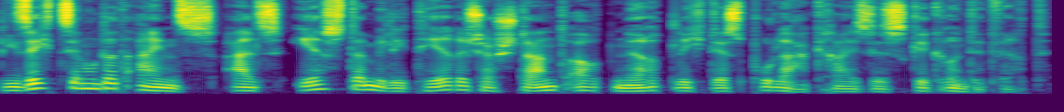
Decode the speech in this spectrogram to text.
die 1601 als erster militärischer Standort nördlich des Polarkreises gegründet wird.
